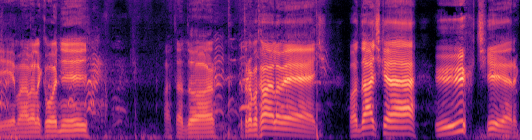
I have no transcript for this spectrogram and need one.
Діма Великодній. Матадор. Петро Михайлович. Подачка. Їх черк.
